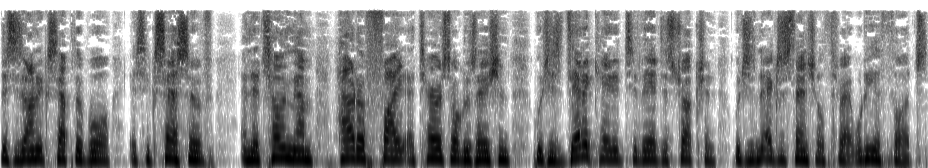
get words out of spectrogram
This is unacceptable. It's excessive. And they're telling them how to fight a terrorist organization which is dedicated to their destruction, which is an existential threat. What are your thoughts?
